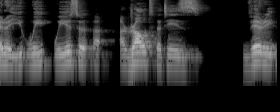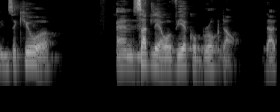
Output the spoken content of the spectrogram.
Anyway, you, we we used a, a, route that is very insecure, and sadly our vehicle broke down that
